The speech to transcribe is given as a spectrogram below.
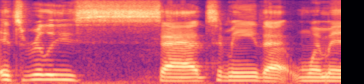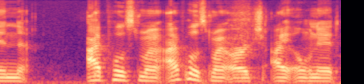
it's really sad to me that women. I post my I post my arch. I own it.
